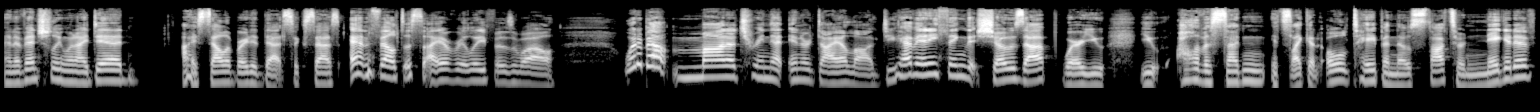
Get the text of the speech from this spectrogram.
And eventually, when I did, I celebrated that success and felt a sigh of relief as well. What about monitoring that inner dialogue? Do you have anything that shows up where you you all of a sudden it's like an old tape and those thoughts are negative?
